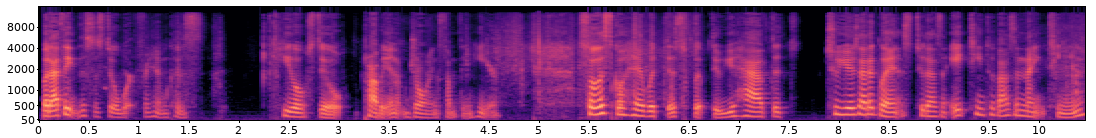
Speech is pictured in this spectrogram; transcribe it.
But I think this will still work for him because he'll still probably end up drawing something here. So let's go ahead with this flip through. You have the two years at a glance, 2018, 2019.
